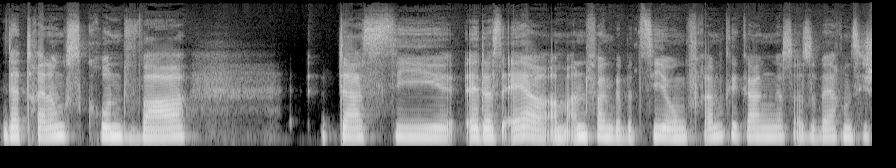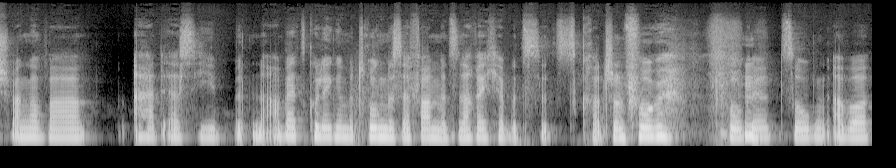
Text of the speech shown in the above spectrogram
Der Trennungsgrund war, dass sie, äh, dass er am Anfang der Beziehung fremdgegangen ist. Also während sie schwanger war, hat er sie mit einer Arbeitskollegin betrogen. Das erfahren wir jetzt nachher. Ich habe jetzt, jetzt gerade schon vorge vorgezogen, aber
